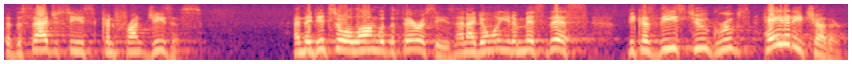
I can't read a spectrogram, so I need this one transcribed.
that the Sadducees confront Jesus. And they did so along with the Pharisees. And I don't want you to miss this because these two groups hated each other.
